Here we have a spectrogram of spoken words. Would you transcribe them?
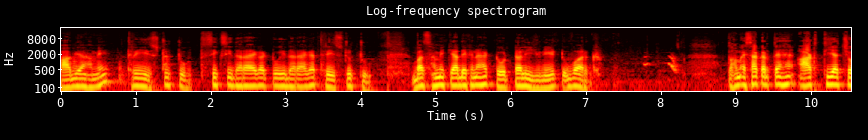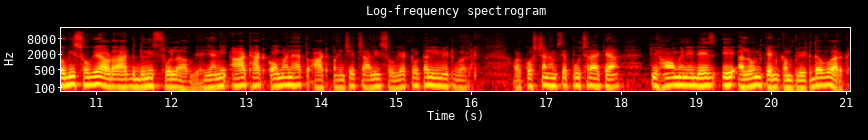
आ गया हमें three is to two six इधर आएगा टू इधर आएगा थ्री इज़ टू टू बस हमें क्या देखना है? टोटल यूनिट वर्क तो हम ऐसा करते हैं, आठ तिया चौबीस हो गया और आठ दुनी सोलह हो गया। यानी आठ आठ कॉमन है तो आठ पंचे चालीस हो गया टोटल यूनिट वर्क और क्वेश्चन हमसे पूछ रहा है क्या? कि how many days A alone can complete the work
